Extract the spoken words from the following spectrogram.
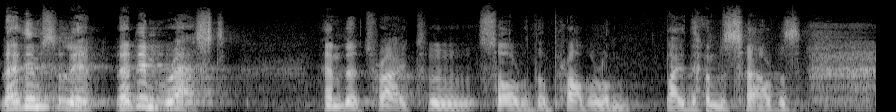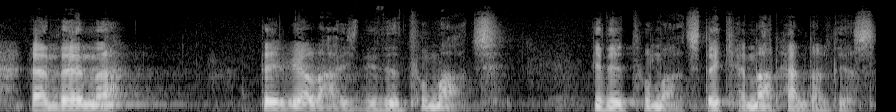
Let him sleep. Let him rest. And they try to solve the problem by themselves. And then uh, they realized it is too much. It is too much. They cannot handle this.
